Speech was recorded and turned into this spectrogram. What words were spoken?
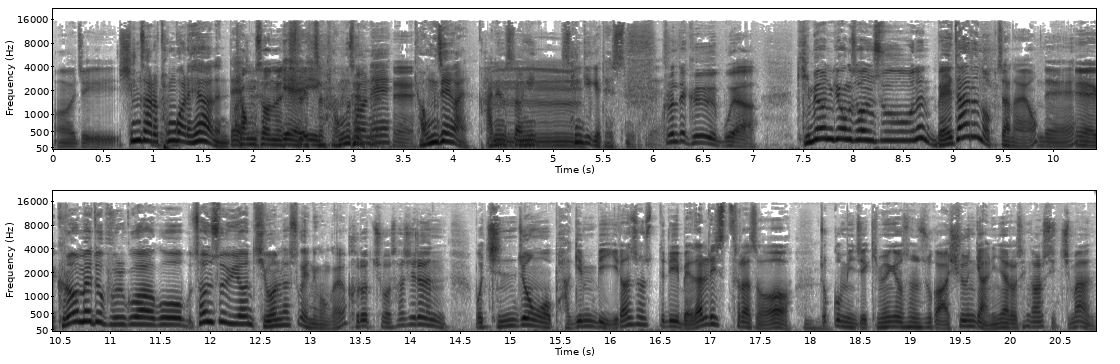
어 이제 이 심사를 통과를 해야 하는데 경선을 예, 이. 경선에 네. 경쟁할 가능성이 음. 생기게 됐습니다. 그런데 그 뭐야 김연경 선수는 메달은 없잖아요. 네. 예, 그럼에도 불구하고 선수위원 지원을 할 수가 있는 건가요? 그렇죠. 사실은 뭐 진종호, 박인비 이런 선수들이 메달리스트라서 조금 이제 김연경 선수가 아쉬운 게 아니냐고 생각할 수 있지만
